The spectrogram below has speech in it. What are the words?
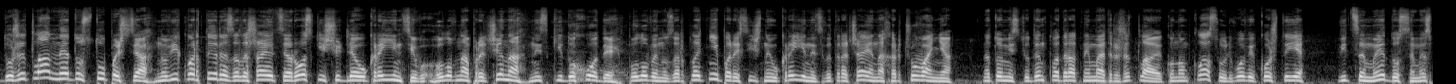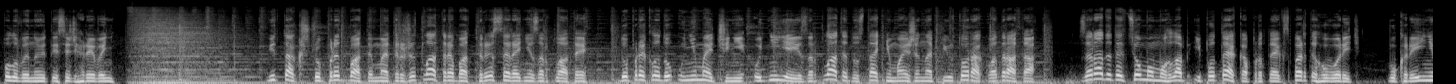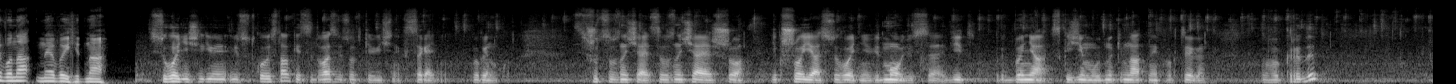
До житла не доступишся. Нові квартири залишаються розкішшю для українців. Головна причина низькі доходи. Половину зарплатні пересічний українець витрачає на харчування. Натомість один квадратний метр житла економ-класу у Львові коштує від 7 до 7,5 тисяч гривень. Відтак, щоб придбати метр житла, треба три середні зарплати. До прикладу, у Німеччині однієї зарплати достатньо майже на півтора квадрата. Зарадити цьому могла б іпотека, проте експерти говорять, в Україні вона невигідна. Сьогоднішній рівень відсоткової ставки це 20% річних середній по ринку. Що це означає? Це означає, що якщо я сьогодні відмовлюся від придбання, скажімо, однокімнатної квартири в кредит,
